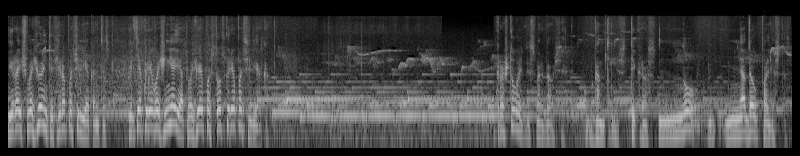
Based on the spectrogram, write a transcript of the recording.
Yra išvažiuojantis, yra pasiliekantis. Ir tie, kurie važinėja, atvažiuoja pas tos, kurie pasilieka. Kraštovaizdis svarbiausia. Gamtinis, tikras, nu, nedaug paliestas.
